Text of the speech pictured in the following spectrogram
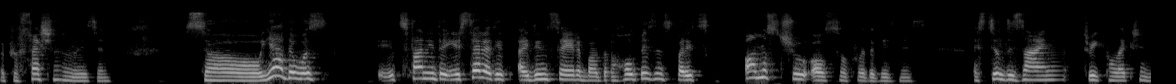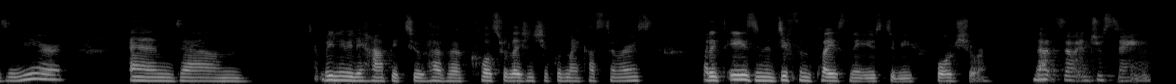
my professionalism. So yeah there was it's funny that you said it, it i didn't say it about the whole business but it's almost true also for the business. I still design three collections a year and um, really really happy to have a close relationship with my customers but it is in a different place than it used to be for sure. That's so interesting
